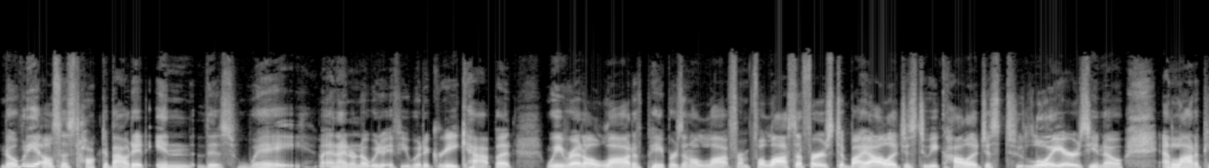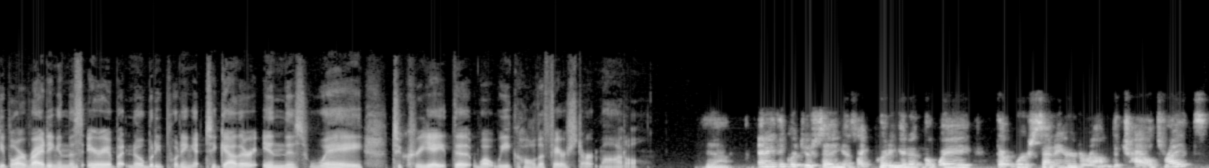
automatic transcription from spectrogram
nobody else has talked about it in this way. And I don't know if you would agree, Kat, but we read a lot of papers and a lot from philosophers to biologists to ecologists to lawyers, you know, and a lot of people are writing in this area, but nobody putting it together in this way to create the what we call the Fair Start model. Yeah. And I think what you're saying is like putting it in the way that we're centered around the child's rights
